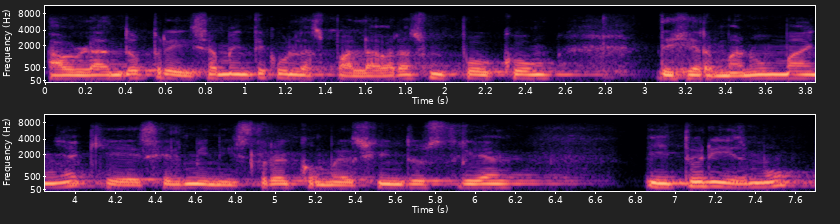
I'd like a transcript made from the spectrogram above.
hablando precisamente con las palabras un poco de Germán Umaña, que es el ministro de Comercio, Industria y Turismo,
